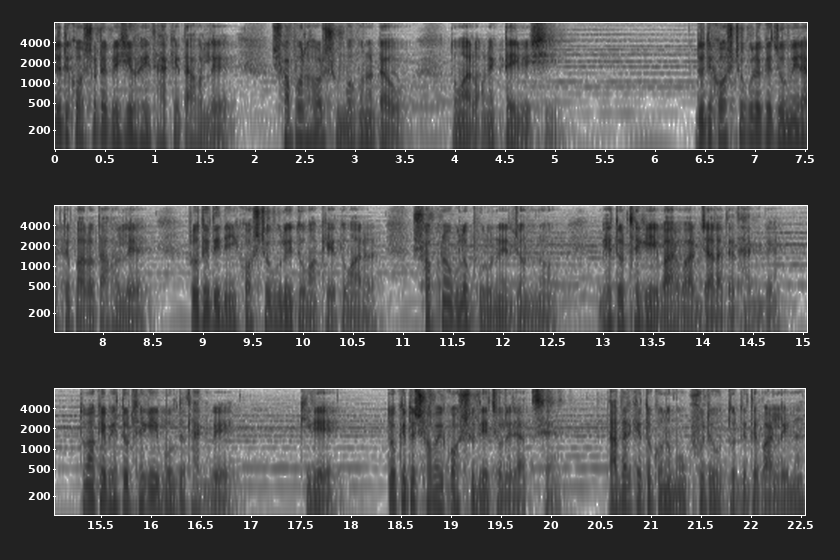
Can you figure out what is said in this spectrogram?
যদি কষ্টটা বেশি হয়ে থাকে তাহলে সফল হওয়ার সম্ভাবনাটাও তোমার অনেকটাই বেশি। যদি কষ্টগুলোকে জমিয়ে রাখতে পারো তাহলে প্রতিদিন এই কষ্টগুলোই তোমাকে তোমার স্বপ্নগুলো পূরণের জন্য ভেতর থেকেই বারবার জ্বালাতে থাকবে। তোমাকে ভেতর থেকেই বলতে থাকবে, কিরে, তোকে তো সবাই কষ্ট দিয়ে চলে যাচ্ছে। তাদেরকে তো কোনো মুখ ফুটে উত্তর দিতে পারলি না।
